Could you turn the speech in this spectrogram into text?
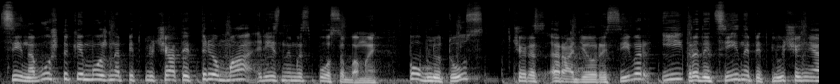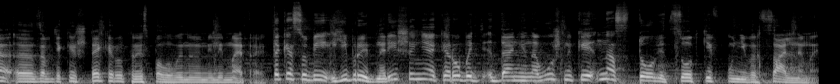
ці навушники можна підключати трьома різними способами: по Bluetooth, через радіоресівер і традиційне підключення е, завдяки штекеру 3,5 мм. Таке собі гібридне рішення, яке робить дані навушники на 100% універсальними.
